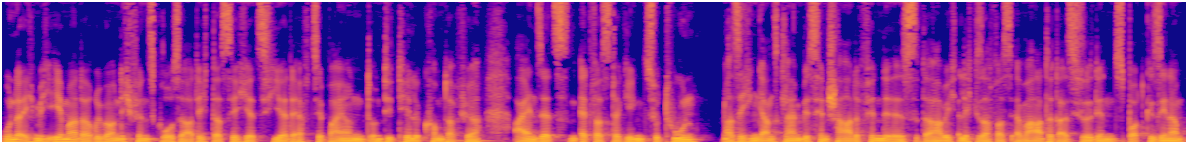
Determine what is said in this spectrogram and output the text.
wundere ich mich mich eh mal darüber und ich finde es großartig, dass sich jetzt hier der FC Bayern und, und die Telekom dafür einsetzen, etwas dagegen zu tun. Was ich ein ganz klein bisschen schade finde, ist, da habe ich ehrlich gesagt was erwartet, als ich den Spot gesehen habe,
